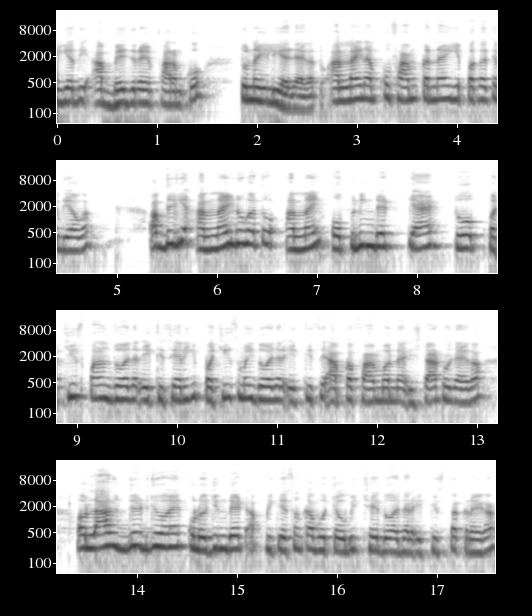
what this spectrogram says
यदि आप भेज रहे हैं फार्म को तो नहीं लिया जाएगा। तो ऑनलाइन आपको फॉर्म करना है, ये पता चल गया होगा। अब देखिए ऑनलाइन होगा तो ऑनलाइन ओपनिंग डेट क्या है? तो 25 पाँच 2021 से यानी कि 25 मई 2021 से आपका फॉर्म भरना स्टार्ट हो जाएगा। और लास्ट डेट जो है क्लोजिंग डेट एप्लीकेशन का, वो 24 छः 2021 तक रहेगा।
